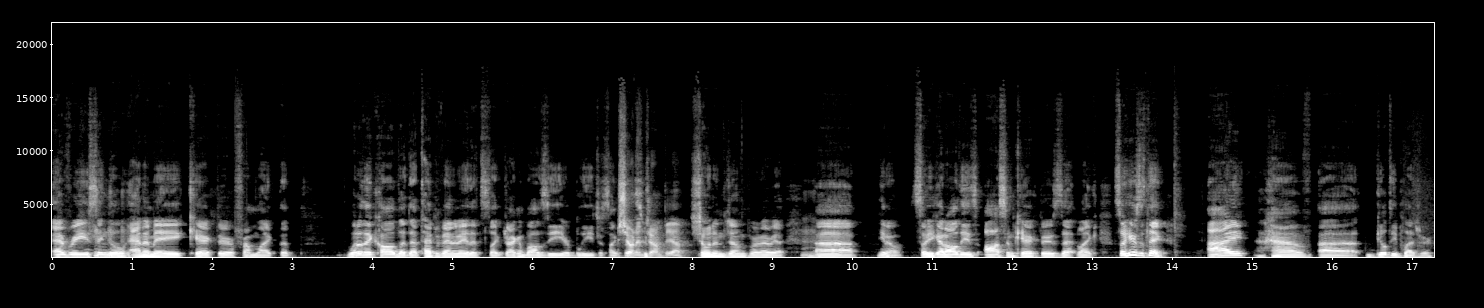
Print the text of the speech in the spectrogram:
every single anime character from like the what are they called? Like that type of anime that's like Dragon Ball Z or Bleach. It's like shonen super- jump yeah Shonen Jump or whatever. Yeah. Mhm. Uh, you know, so you got all these awesome characters that like. So here's the thing, I have uh, guilty pleasure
